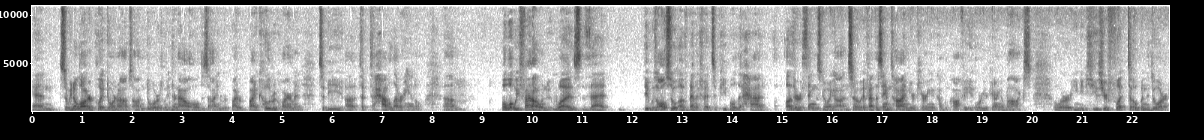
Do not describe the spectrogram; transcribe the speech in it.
And so we no longer put doorknobs on doors. They're now all designed by, by code requirement to, be, uh, to, to have a lever handle. Um, but what we found was that it was also of benefit to people that had other things going on. So if at the same time you're carrying a cup of coffee or you're carrying a box or you need to use your foot to open the door.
